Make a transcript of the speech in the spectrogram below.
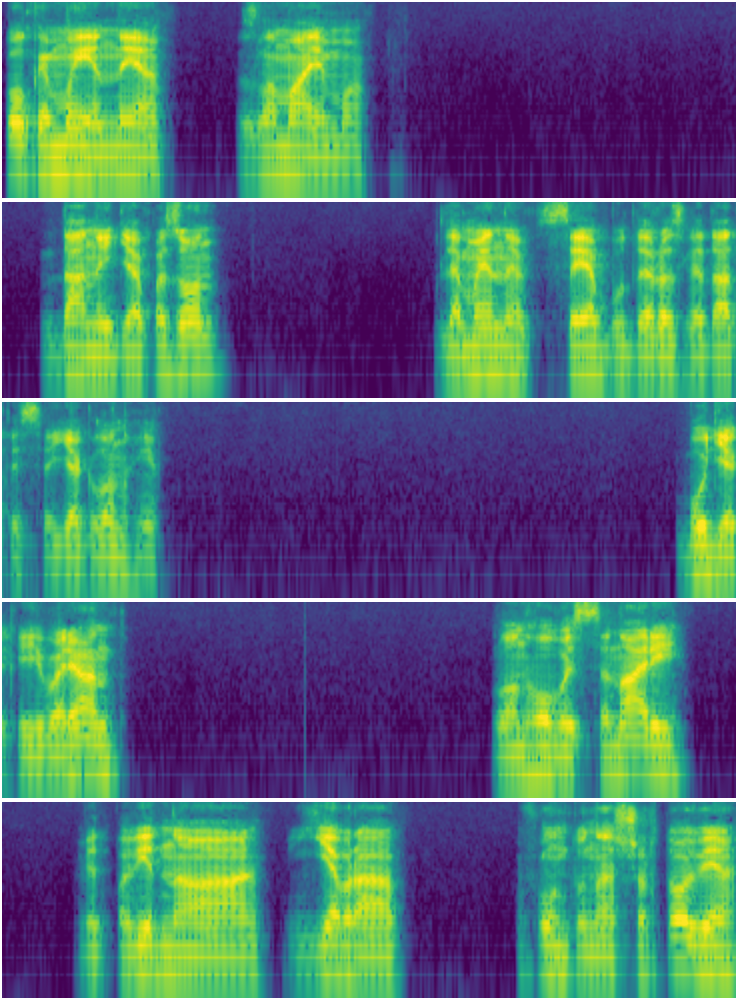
Поки ми не зламаємо даний діапазон, для мене все буде розглядатися як лонги. Будь-який варіант, лонговий сценарій. Відповідно, євро, фунт у нас шортові.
